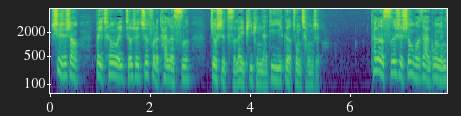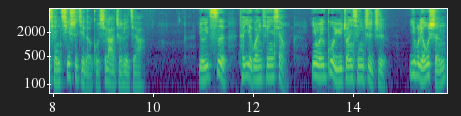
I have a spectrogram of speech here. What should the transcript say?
事实上，被称为哲学之父的泰勒斯就是此类批评的第一个中枪者。泰勒斯是生活在公元前七世纪的古希腊哲学家。有一次，他夜观天象，因为过于专心致志，一不留神。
